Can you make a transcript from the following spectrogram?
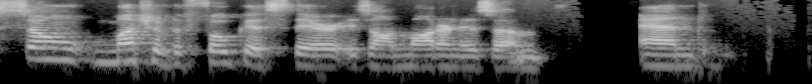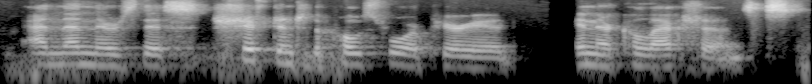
so much of the focus there is on modernism and and then there's this shift into the post-war period in their collections.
